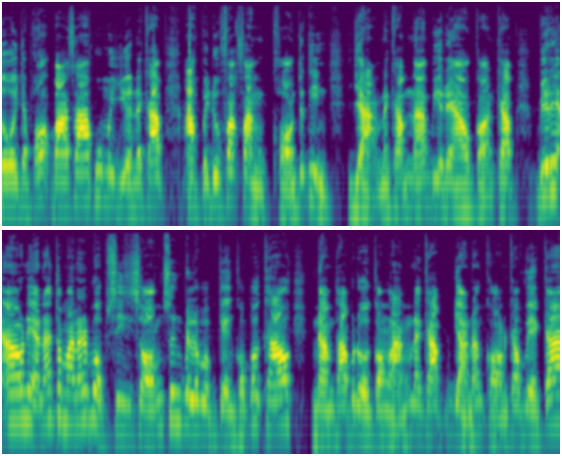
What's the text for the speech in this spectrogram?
โดยเฉพาะบาซ่าผู้มาเยือนนะครับอะไปดูฝักฝั่งของเจ้าถิ่นอย่างนะครับนะบีเรอัลก่อนครับบีเรอัลเนี่ยน่าจะมาในระบบ 4-2 ซึ่งเป็นระบบเก่งของพวกเขานำทัพโดยกองหลังนะครับอย่างทั้งของครับเวก้า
